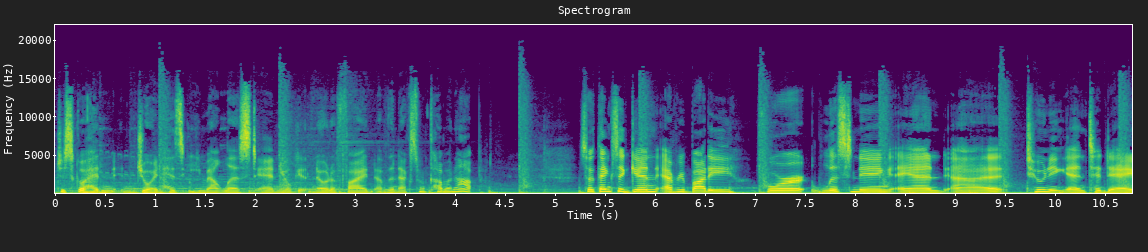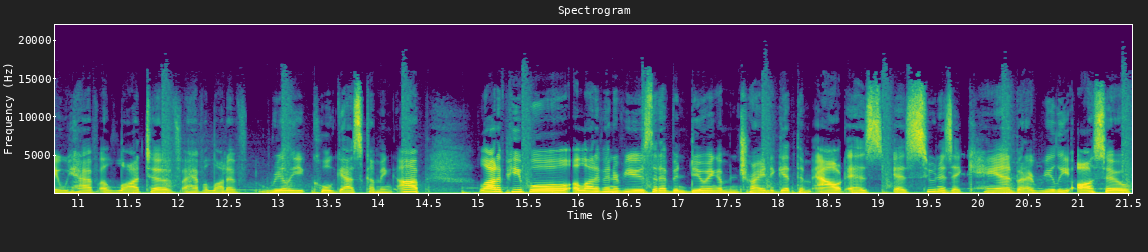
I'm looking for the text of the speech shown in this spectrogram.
just go ahead and, join his email list, and you'll get notified of the next one coming up. So thanks again, everybody, for listening and uh, tuning in today. We have a lot of I have a lot of really cool guests coming up. A lot of people, a lot of interviews that I've been doing. I've been trying to get them out as as soon as I can, but I really also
